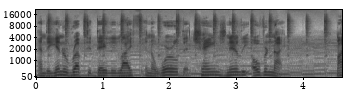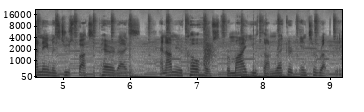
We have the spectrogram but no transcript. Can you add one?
and the interrupted daily life in a world that changed nearly overnight. My name is Juicebox of Paradise, and I'm your co host for My Youth on Record Interrupted,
